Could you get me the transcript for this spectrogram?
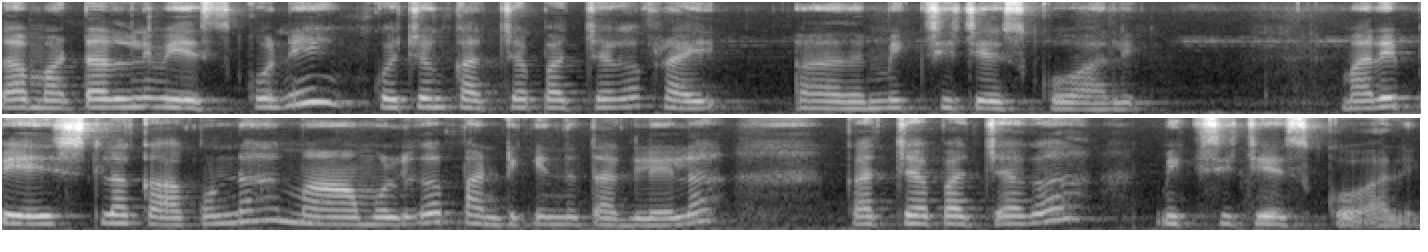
టమాటాలని వేసుకొని కొంచెం కచ్చపచ్చగా ఫ్రై మిక్సీ చేసుకోవాలి. మరి పేస్ట్లా కాకుండా మామూలుగా పంట కింద తగిలేలా కచ్చా పచ్చాగా మిక్సీ చేసుకోవాలి.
